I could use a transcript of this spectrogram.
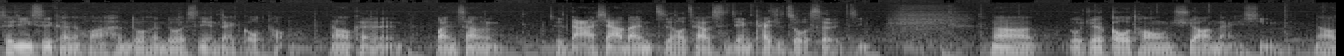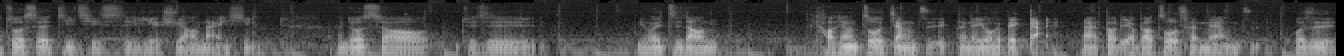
设计师可能花很多很多时间在沟通。然后可能晚上就是大家下班之后才有时间开始做设计。那我觉得沟通需要耐心，然后做设计其实也需要耐心。很多时候就是你会知道，好像做这样子可能又会被改，那到底要不要做成那样子？或是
